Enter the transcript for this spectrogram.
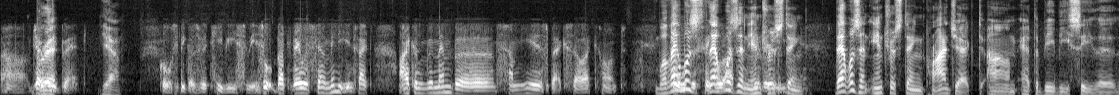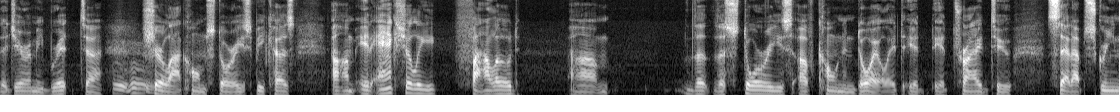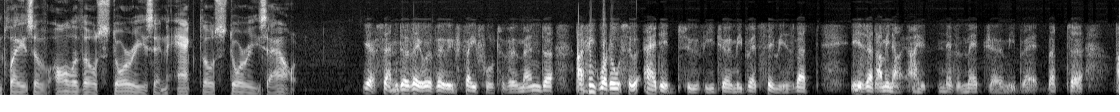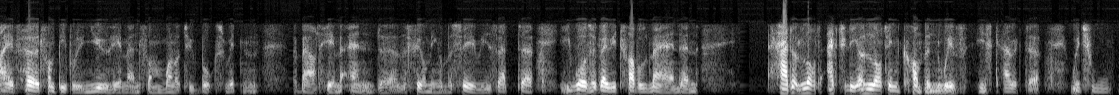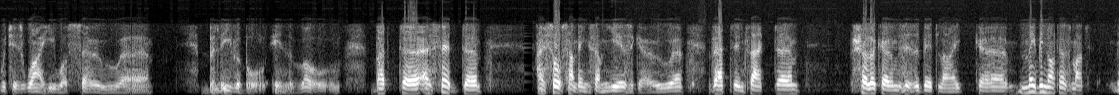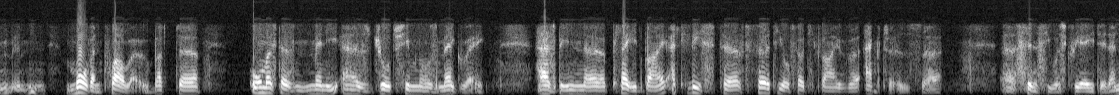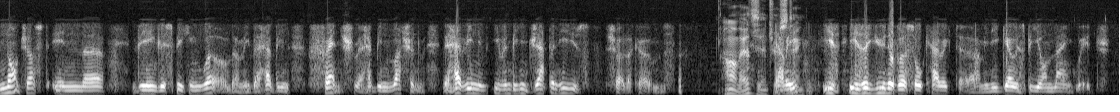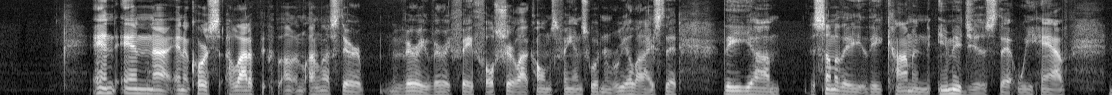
uh, Jeremy Brett. Brett Yeah. of course, because of the TV series. Oh, But there were so many. In fact, I can remember some years back, so I can't. Well, that was that was an interesting that was an interesting project um, at the BBC, the the Jeremy Brett uh, Mhm. Sherlock Holmes stories, because um, it actually followed um, the the stories of Conan Doyle. It it it tried to set up screenplays of all of those stories and act those stories out. Yes, and uh, they were very faithful to them. And uh, I think what also added to the Jeremy Brett series that is that I mean I, I never met Jeremy Brett, but uh, I have heard from people who knew him and from one or two books written about him and uh, the filming of the series that uh, he was a very troubled man and had a lot, actually a lot in common with his character, which which is why he was so uh, believable in the role. But uh, as said, uh, I saw something some years ago uh, that, in fact, um, Sherlock Holmes is a bit like uh, maybe not as much more than Poirot, but uh, almost as many as George Simenon's Maigret has been uh, played by at least uh, 30 or 35 uh, actors. Uh, since he was created, and not just in the English-speaking world. I mean, there have been French, there have been Russian, there have been, even been Japanese Sherlock Holmes. Oh, that's interesting. I mean, he's he's a universal character. I mean, he goes beyond language. And and uh, and of course, a lot of unless they're very very faithful Sherlock Holmes fans, wouldn't realize that the um, some of the the common images that we have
